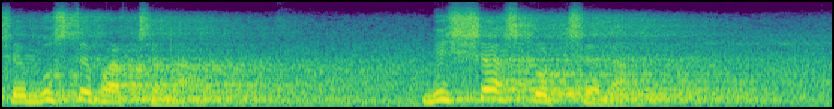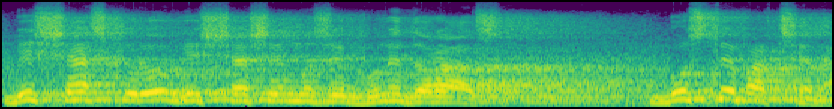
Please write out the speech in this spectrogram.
সে বুঝতে পারছে না, বিশ্বাস করছে না। বিশ্বাস করেও বিশ্বাসের মধ্যে ঘুণে ধরা আছে। বুঝতে পারছে না।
